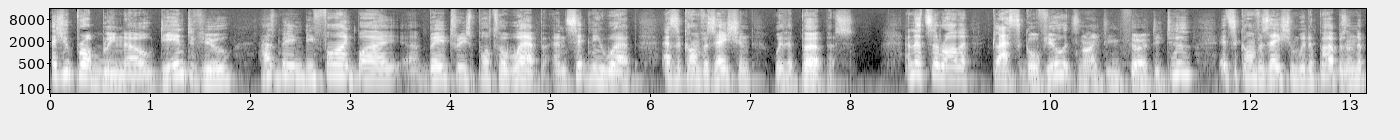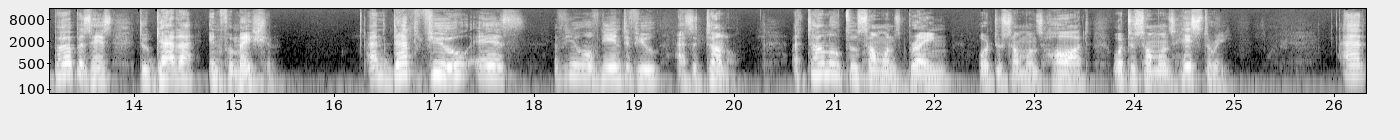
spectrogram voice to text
As you probably know, the interview has been defined by uh, Beatrice Potter Webb and Sidney Webb as a conversation with a purpose. And that's a rather classical view. It's 1932. It's a conversation with a purpose, and the purpose is to gather information. And that view is a view of the interview as a tunnel a tunnel to someone's brain, or to someone's heart, or to someone's history. And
